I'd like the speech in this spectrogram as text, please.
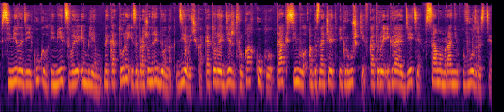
Всемирный день кукол имеет свою эмблему, на которой изображен ребенок, девочка, которая держит в руках куклу. Так символ обозначает игрушки, в которые играют дети в самом раннем возрасте.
